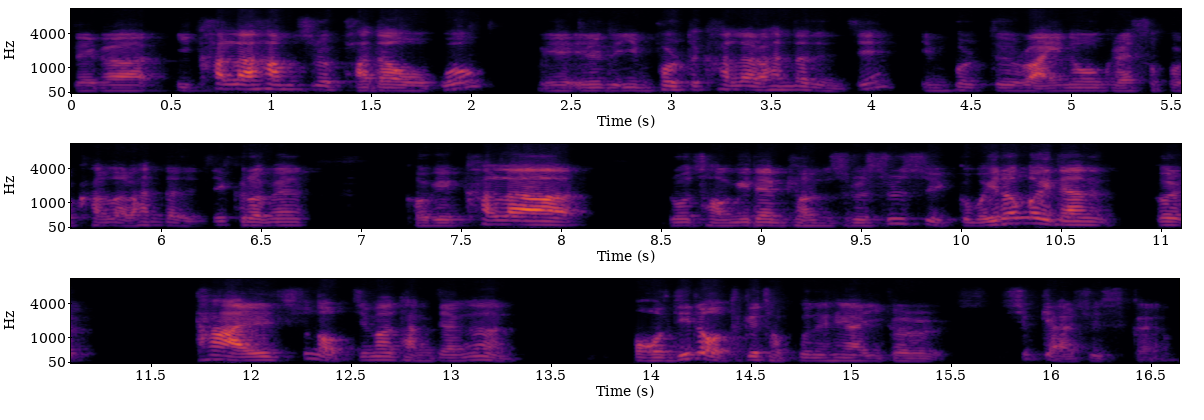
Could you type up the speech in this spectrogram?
내가 이 칼라 함수를 받아오고 예- 예를 들어 import 칼라를 한다든지 import rhino grasshopper 칼라를 한다든지 그러면 거기 칼라로 정의된 변수를 쓸 수 있고 뭐 이런 거에 대한 걸 다 알 수는 없지만 당장은 어디를 어떻게 접근을 해야 이걸 쉽게 알 수 있을까요?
